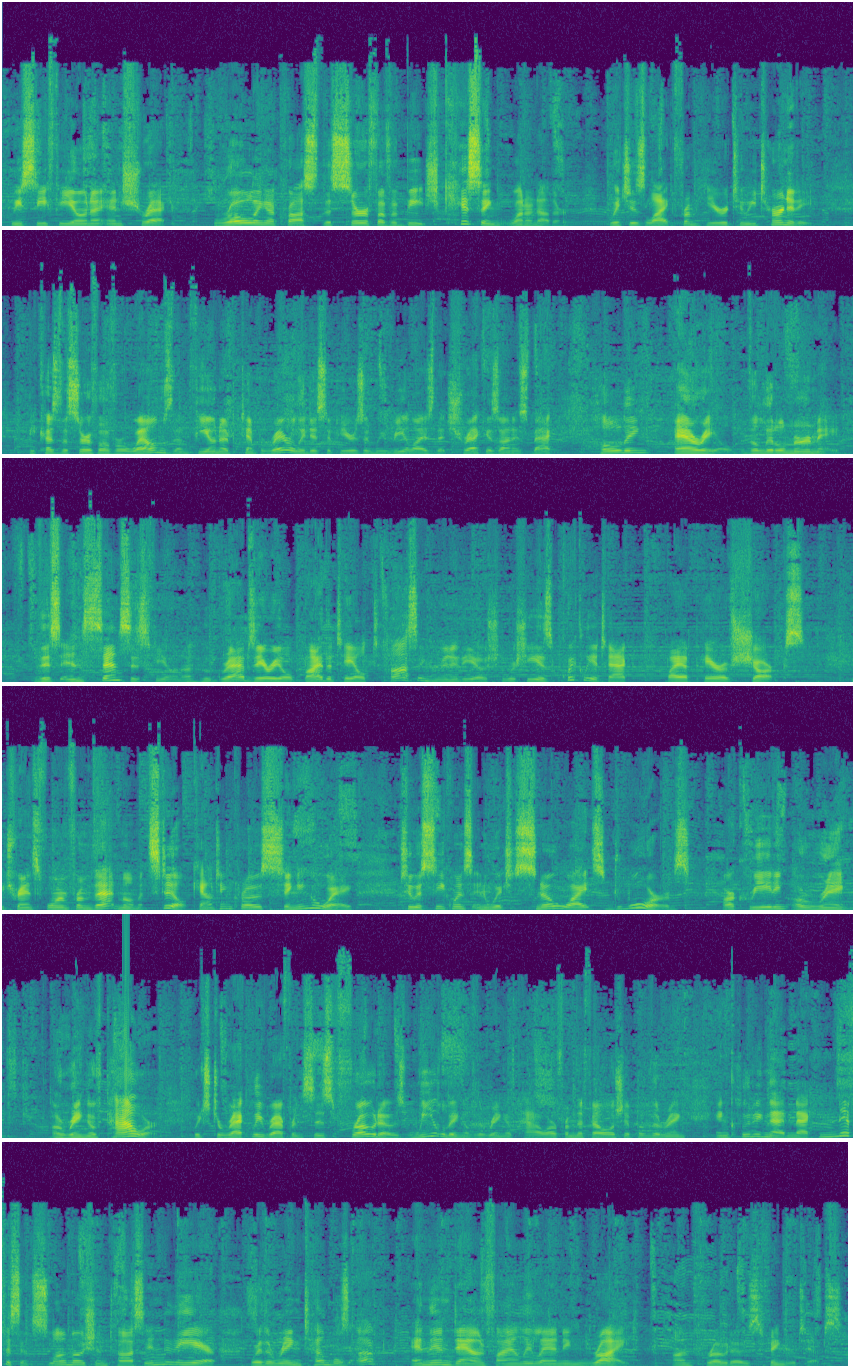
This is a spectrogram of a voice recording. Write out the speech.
we see Fiona and Shrek rolling across the surf of a beach, kissing one another, which is like from here to eternity. Because the surf overwhelms them, Fiona temporarily disappears, and we realize that Shrek is on his back holding Ariel, the little mermaid. This incenses Fiona, who grabs Ariel by the tail, tossing her into the ocean, where she is quickly attacked by a pair of sharks. We transform from that moment, still counting crows singing away, to a sequence in which Snow White's dwarves are creating a ring, a ring of power, which directly references Frodo's wielding of the Ring of Power from the Fellowship of the Ring, including that magnificent slow motion toss into the air where the ring tumbles up and then down, finally landing right on Frodo's fingertips.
